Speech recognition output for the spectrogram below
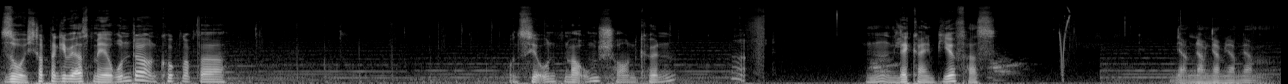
So, ich glaube, dann gehen wir erstmal hier runter und gucken, ob wir uns hier unten mal umschauen können. Ah. Hm, lecker, ein Bierfass. Njam, njam, njam, njam, njam.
